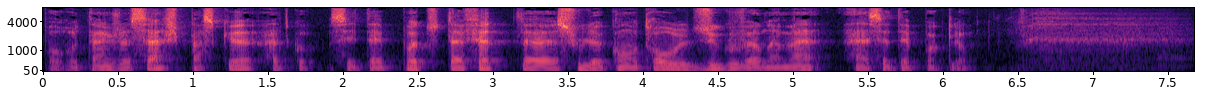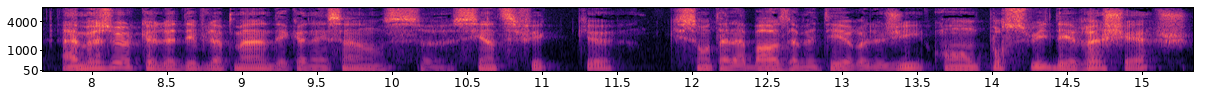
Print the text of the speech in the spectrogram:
Pour autant que je sache, parce que, en tout cas, c'était pas tout à fait euh, sous le contrôle du gouvernement à cette époque-là. À mesure que le développement des connaissances euh, scientifiques euh, qui sont à la base de la météorologie, on poursuit des recherches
